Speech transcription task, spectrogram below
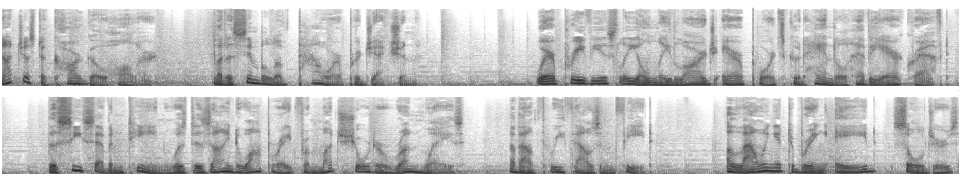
not just a cargo hauler, but a symbol of power projection. Where previously only large airports could handle heavy aircraft, the C-17 was designed to operate from much shorter runways, about 3,000 feet, allowing it to bring aid, soldiers,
